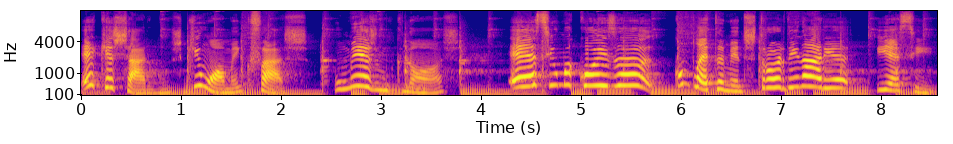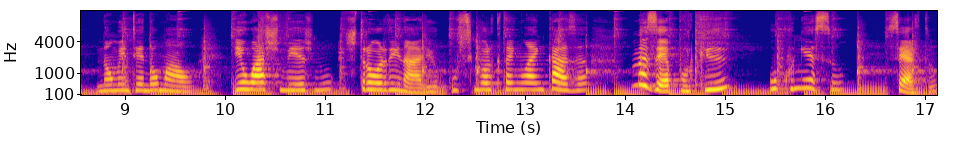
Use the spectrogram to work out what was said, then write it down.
é que acharmos que um homem que faz o mesmo que nós é assim uma coisa completamente extraordinária. E é assim, não me entendam mal. Eu acho mesmo extraordinário o senhor que tenho lá em casa, mas é porque o conheço, certo?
